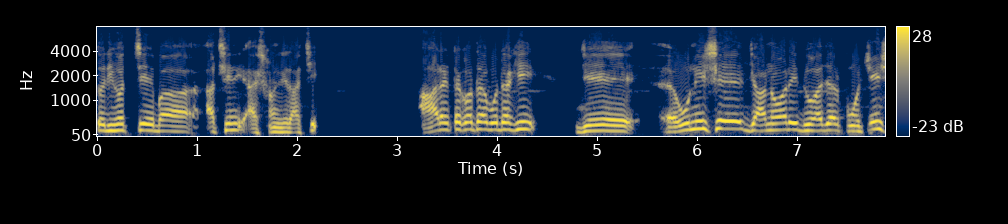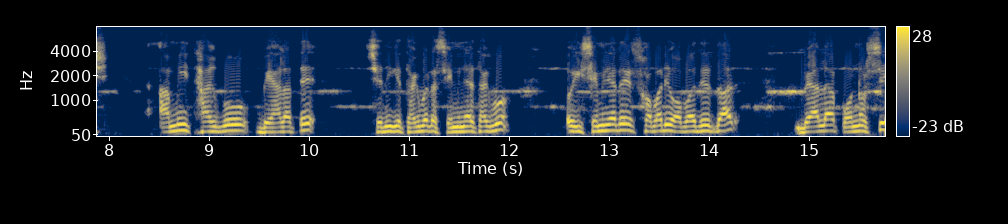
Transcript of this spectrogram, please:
তৈরি হচ্ছে বা আছে সঙ্গে আছি। আর একটা কথা বলে রাখি যে উনিশে জানুয়ারি দু হাজার পঁচিশ আমি থাকব বেহালাতে সেদিকে থাকব, একটা সেমিনার থাকব। ওই সেমিনারে সবারই অবাধিতার বেহালা পণ্যশ্রী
